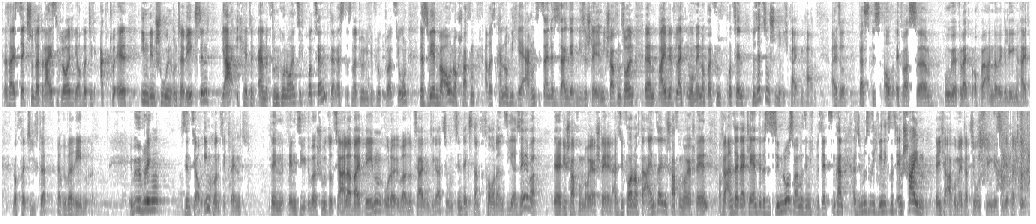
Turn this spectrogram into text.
Das heißt 630 Leute, die auch wirklich aktuell in den Schulen unterwegs sind. Ja, ich hätte gerne 95% Der Rest ist natürliche Fluktuation. Das werden wir auch noch schaffen. Aber es kann doch nicht Ihr Ernst sein, dass Sie sagen, wir hätten diese Stellen nicht schaffen sollen, ähm, weil wir vielleicht im Moment noch bei 5% Besetzungsschwierigkeiten haben. Also, das ist auch etwas, ähm, wo wir vielleicht auch bei anderer Gelegenheit noch vertiefter darüber reden können. Im Übrigen sind Sie auch inkonsequent, denn wenn Sie über Schulsozialarbeit reden oder über sozialen Integrationsindex, dann fordern Sie ja selber äh, die Schaffung neuer Stellen. Also, Sie fordern auf der einen Seite die Schaffung neuer Stellen, auf der anderen Seite erklären Sie, das ist sinnlos, weil man sie nicht besetzen kann. Also, Sie müssen sich wenigstens entscheiden, welche Argumentationslinie Sie hier vertreten.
